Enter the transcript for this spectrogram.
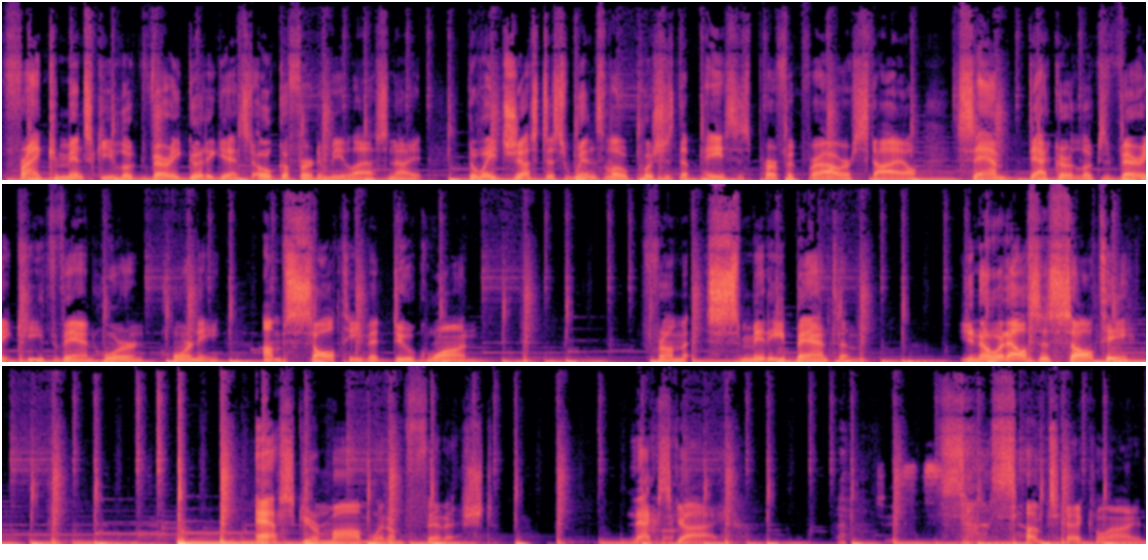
Frank Kaminsky looked very good against Okafor to me last night. The way Justice Winslow pushes the pace is perfect for our style. Sam Decker looks very Keith Van Horn horny. I'm salty that Duke won. From Smitty Bantam. You know what else is salty? Ask your mom when I'm finished. Next guy. Subject line.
